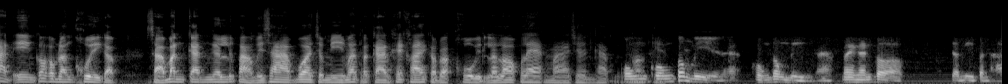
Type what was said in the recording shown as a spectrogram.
าติเองก็กำลังคุยกับ สถาบันการเงินหรือเปล่าไม่ทราบว่าจะมีมาตรการคล้ายๆ กับโควิดระลอกแรกมาเชิญครับ คงคงต้องมีนะคงต้องมีนะไม่งั้นก็จะมีปัญหา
